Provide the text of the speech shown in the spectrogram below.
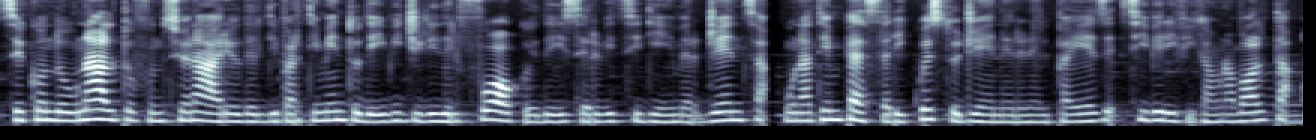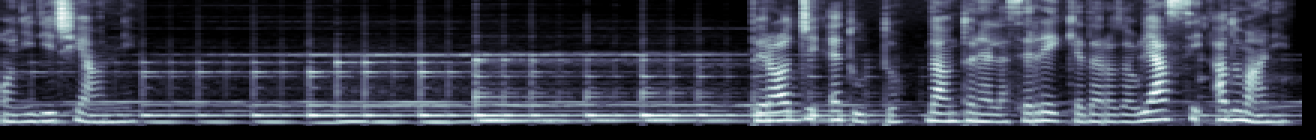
Secondo un alto funzionario del Dipartimento dei Vigili del Fuoco e dei servizi di emergenza, una tempesta di questo genere nel paese si verifica una volta ogni dieci anni. Per oggi è tutto. Da Antonella Serrecchia da Rosa Uliassi, a domani.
